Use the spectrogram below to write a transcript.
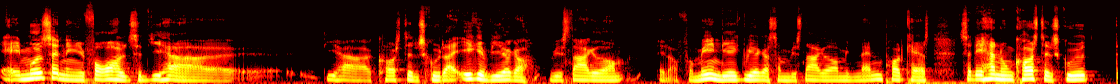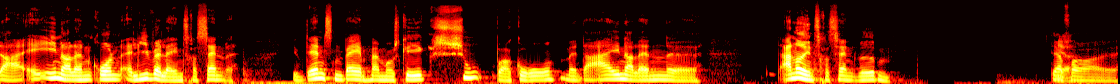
Ja, i modsætning i forhold til de her, de her kosttilskud, der ikke virker, vi snakkede om, eller formentlig ikke virker, som vi snakkede om i den anden podcast, så det her nogle kosttilskud, der af en eller anden grund alligevel er interessante. Evidensen bag dem er måske ikke super gode, men der er en eller anden, øh, der er noget interessant ved dem. Derfor, ja. øh,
